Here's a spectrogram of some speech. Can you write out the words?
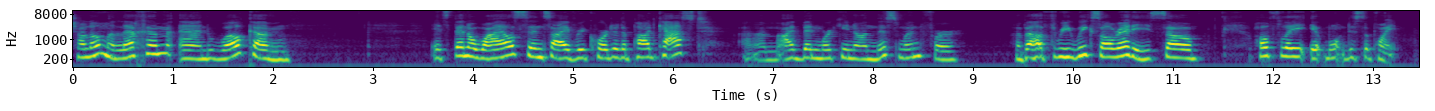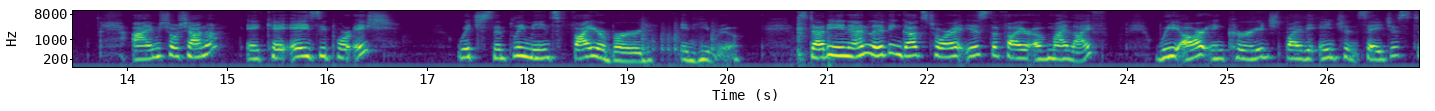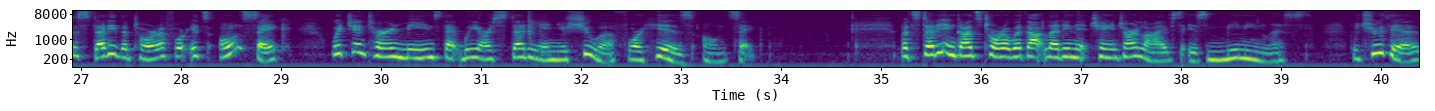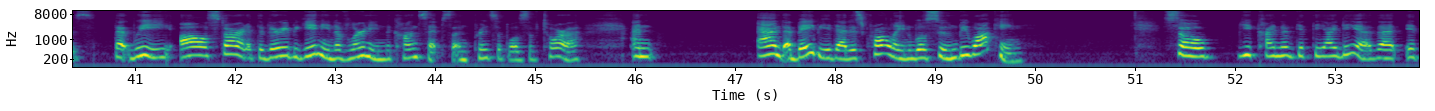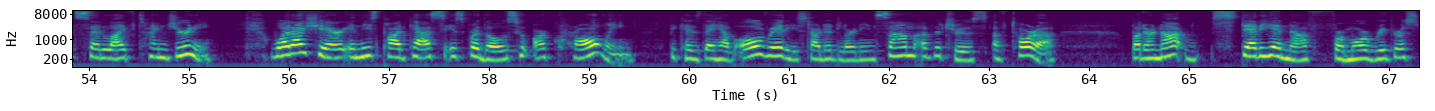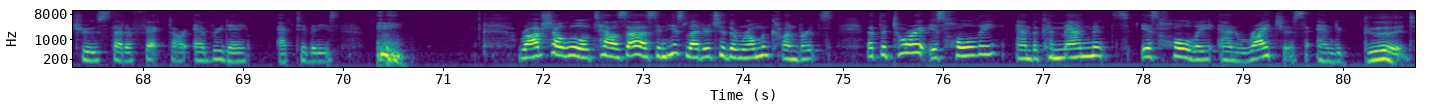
Shalom Aleichem and welcome. It's been a while since I've recorded a podcast. Um, I've been working on this one for about three weeks already, so hopefully it won't disappoint. I'm Shoshana, aka Zipor Ish, which simply means firebird in Hebrew. Studying and living God's Torah is the fire of my life. We are encouraged by the ancient sages to study the Torah for its own sake which in turn means that we are studying Yeshua for his own sake. But studying God's Torah without letting it change our lives is meaningless. The truth is that we all start at the very beginning of learning the concepts and principles of Torah, and and a baby that is crawling will soon be walking. So you kind of get the idea that it's a lifetime journey. What I share in these podcasts is for those who are crawling because they have already started learning some of the truths of Torah, but are not steady enough for more rigorous truths that affect our everyday activities. Rav Shaul tells us in his letter to the Roman converts that the Torah is holy and the commandments is holy and righteous and good.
